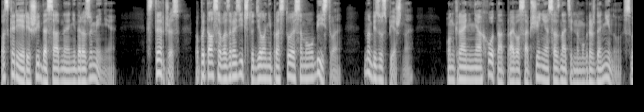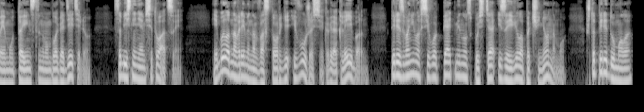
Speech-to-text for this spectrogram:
поскорее решить досадное недоразумение. Стерджес Попытался возразить, что дело не простое самоубийство, но безуспешно. Он крайне неохотно отправил сообщение сознательному гражданину, своему таинственному благодетелю, с объяснением ситуации. И был одновременно в восторге и в ужасе, когда Клейборн перезвонила всего пять минут спустя и заявила подчиненному, что передумала,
